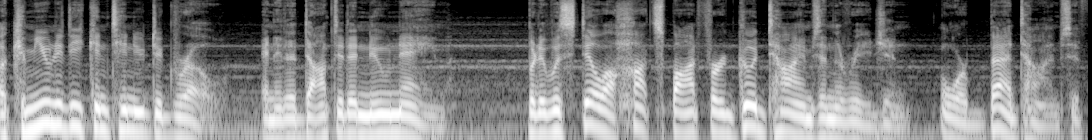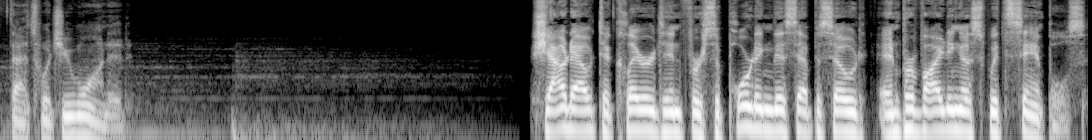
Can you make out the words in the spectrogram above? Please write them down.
A community continued to grow, and it adopted a new name. But it was still a hot spot for good times in the region, or bad times if that's what you wanted. Shout out to Claritin for supporting this episode and providing us with samples,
